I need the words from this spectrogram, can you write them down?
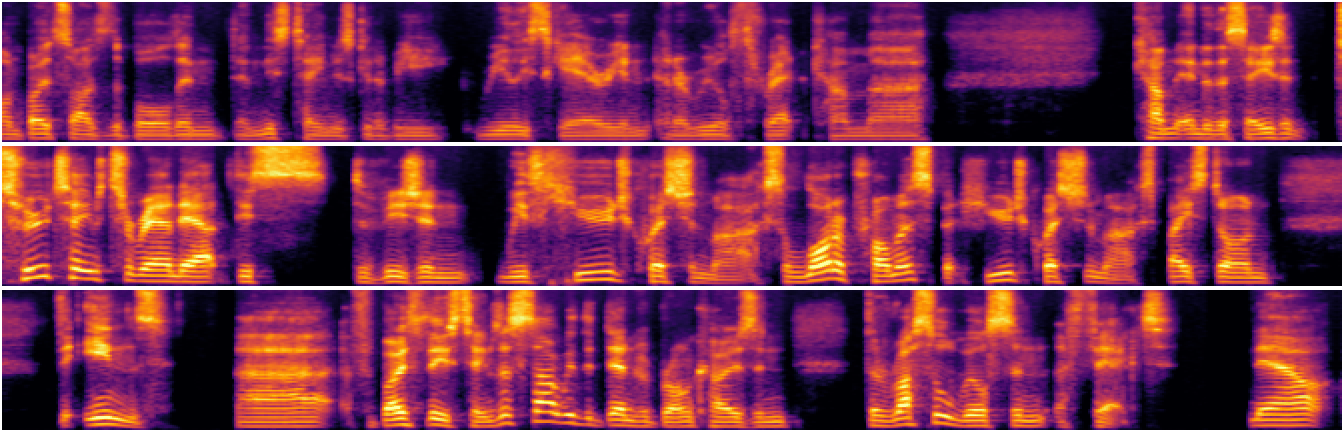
on both sides of the ball, then then this team is going to be really scary and, and a real threat come uh, come the end of the season. Two teams to round out this division with huge question marks. A lot of promise, but huge question marks based on the ins uh, for both of these teams. Let's start with the Denver Broncos and the Russell Wilson effect. Now,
